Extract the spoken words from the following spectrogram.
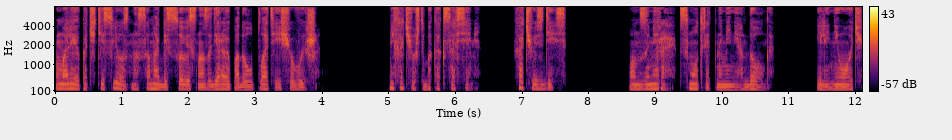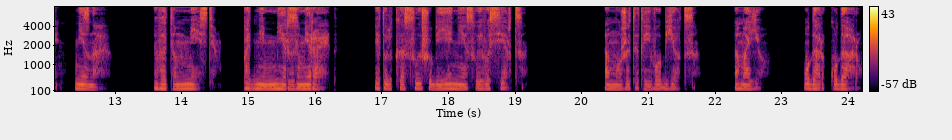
Умоляю почти слезно, сама бессовестно задираю подол платья еще выше. Не хочу, чтобы как со всеми. Хочу здесь. Он замирает, смотрит на меня долго. Или не очень, не знаю. В этом месте. Под ним мир замирает. Я только слышу биение своего сердца. А может, это его бьется, а мое удар к удару.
